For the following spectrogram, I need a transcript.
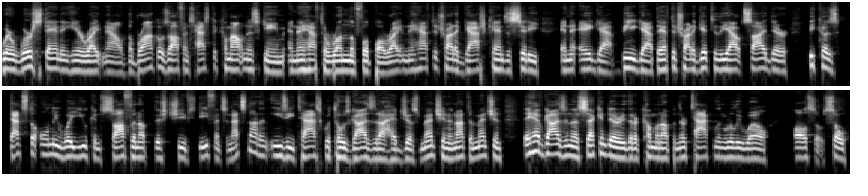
where we're standing here right now, the Broncos offense has to come out in this game and they have to run the football, right? And they have to try to gash Kansas City in the A gap, B gap. They have to try to get to the outside there because that's the only way you can soften up this Chiefs defense. And that's not an easy task with those guys that I had just mentioned. And not to mention, they have guys in the secondary that are coming up and they're tackling really well also. So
